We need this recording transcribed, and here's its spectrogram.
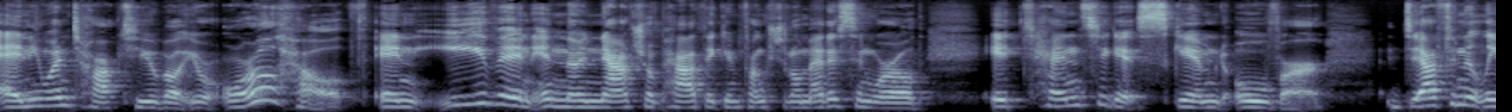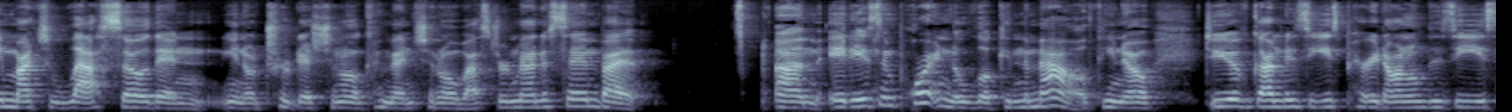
anyone talked to you about your oral health? And even in the naturopathic and functional medicine world, it tends to get skimmed over definitely much less so than you know traditional conventional western medicine but um, it is important to look in the mouth you know do you have gum disease periodontal disease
